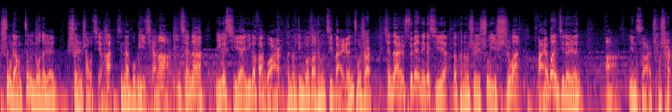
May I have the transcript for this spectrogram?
数量众多的人深受其害。现在不比以前了啊，以前呢一个企业一个饭馆可能顶多造成几百人出事儿，现在随便哪个企业都可能是数以十万、百万级的人，啊，因此而出事儿。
